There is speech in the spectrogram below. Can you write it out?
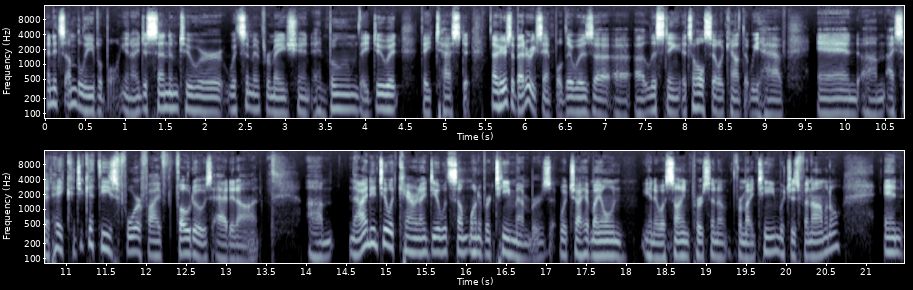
and it's unbelievable. You know, I just send them to her with some information, and boom, they do it. They test it. Now, here's a better example. There was a, a, a listing. It's a wholesale account that we have, and um, I said, "Hey, could you get these four or five photos added on?" Um, now I didn't deal with Karen. I deal with some one of her team members, which I have my own, you know, assigned person for my team, which is phenomenal. And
